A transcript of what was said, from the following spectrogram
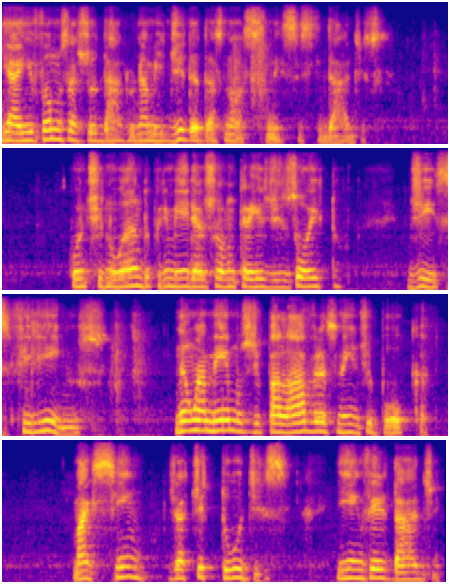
E aí vamos ajudá-lo na medida das nossas necessidades. Continuando, 1 João 3,18 diz: Filhinhos, não amemos de palavras nem de boca mas sim de atitudes e em verdade.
